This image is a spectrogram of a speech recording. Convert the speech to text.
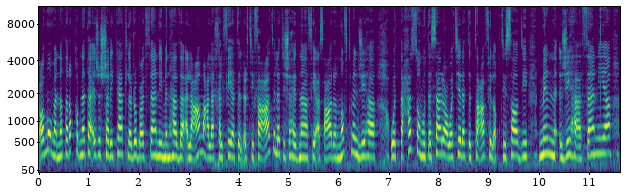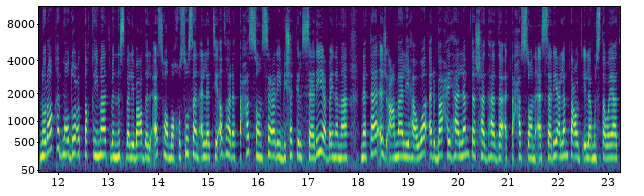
عموما نترقب نتائج الشركات للربع الثاني من هذا العام على خلفية الارتفاعات التي شهدناها في أسعار النفط من جهة والتحسن وتسارع وتيرة التعافي الاقتصادي من جهة ثانية. نراقب موضوع التقييمات بالنسبة لبعض الأسهم وخصوصا التي أظهرت تحسن سعري بشكل سريع بينما نتائج أعمالها وأرباحها لم تشهد هذا التحسن السريع. لم تعد إلى مستويات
